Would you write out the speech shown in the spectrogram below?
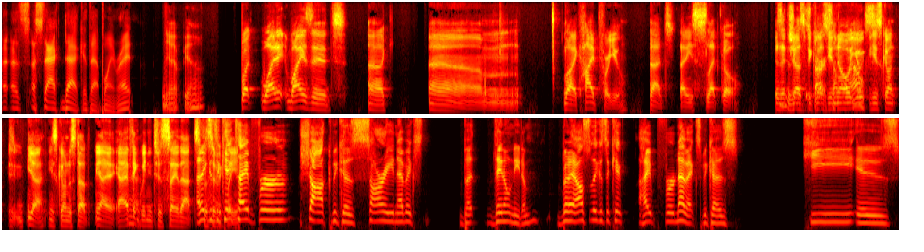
a, a, a stacked deck at that point, right? Yep. Yeah. But why why is it uh, um, like hype for you that that he's let go? Is it Does just start because you know you, he's going? Yeah, he's going to start. Yeah, I think Yeah. we need to say that I think it's a specifically. kick type for shock because sorry Nevix, but they don't need him. But I also think it's a kick hype for Nevix because he is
